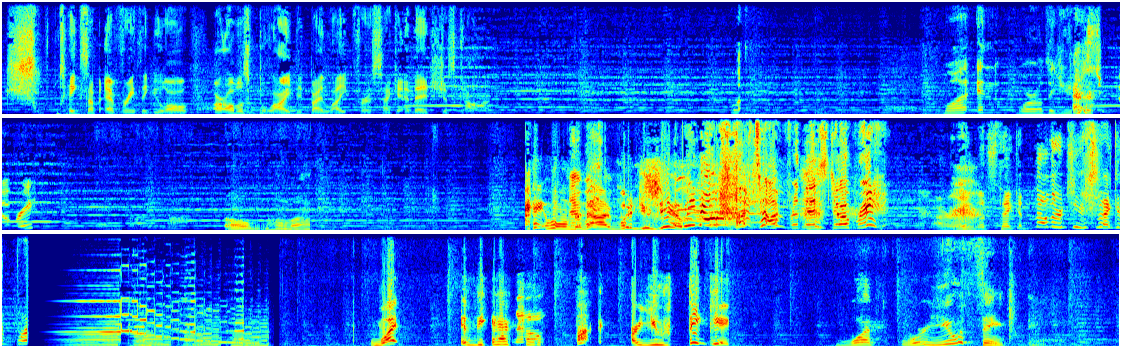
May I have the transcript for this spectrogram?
takes up everything. You all are almost blinded by light for a second, and then it's just gone. What in the world did you just do, Dobry? Oh, hold on. Hey, hold No, it wait. on. What did you do? We don't have time for this, Dobry. All right, let's take another two second break. What in the actual fuck are you thinking? What were you thinking?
